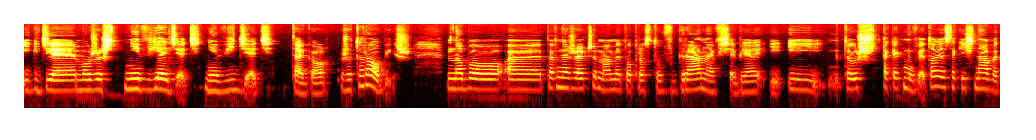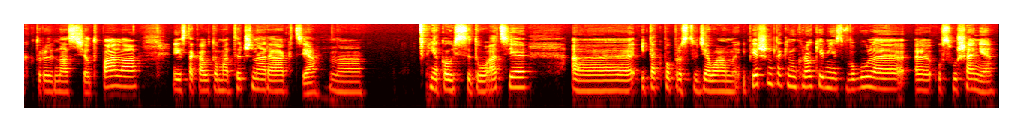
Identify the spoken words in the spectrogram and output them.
i gdzie możesz nie wiedzieć, nie widzieć tego, że to robisz. No bo e, pewne rzeczy mamy po prostu wgrane w siebie i, i to już, tak jak mówię, to jest jakiś nawyk, który nas się odpala, jest taka automatyczna reakcja na jakąś sytuację. e, I tak po prostu działamy. I pierwszym takim krokiem jest w ogóle e, usłyszenie,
